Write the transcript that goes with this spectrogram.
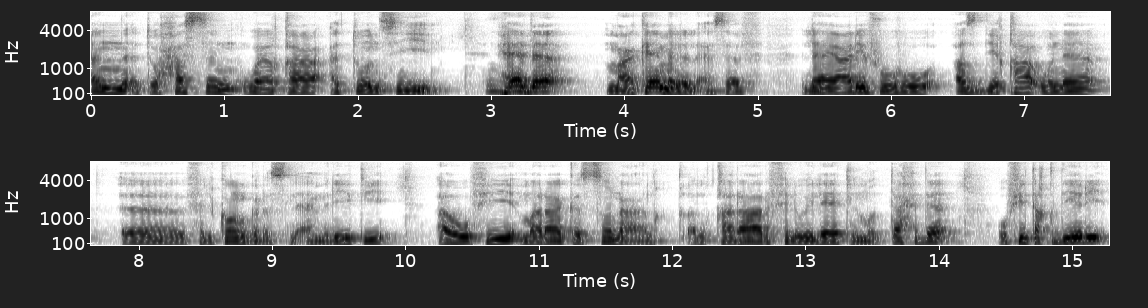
أن تحسن واقع التونسيين. هذا مع كامل الأسف لا يعرفه أصدقاؤنا آه، في الكونغرس الأمريكي أو في مراكز صنع القرار في الولايات المتحدة. وفي تقديري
